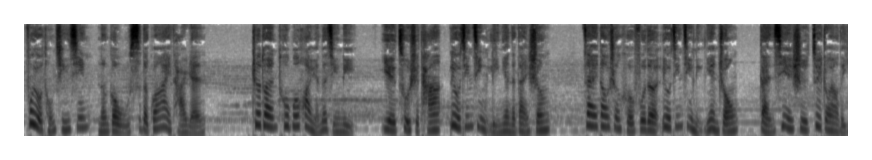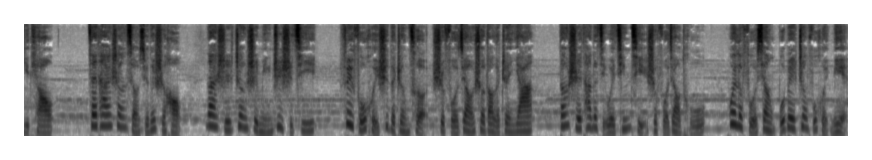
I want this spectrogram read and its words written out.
富有同情心，能够无私的关爱他人。这段托钵化缘的经历，也促使他六精进理念的诞生。在稻盛和夫的六精进理念中。感谢是最重要的一条。在他上小学的时候，那时正是明治时期，废佛毁寺的政策使佛教受到了镇压。当时他的几位亲戚是佛教徒，为了佛像不被政府毁灭，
